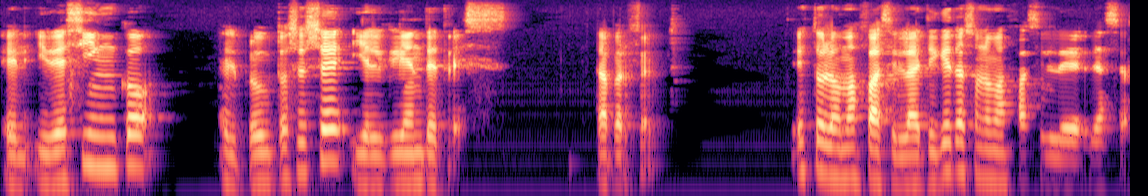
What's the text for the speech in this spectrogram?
el ID5 el producto CC y el cliente 3 está perfecto. Esto es lo más fácil, las etiquetas son lo más fácil de, hacer.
